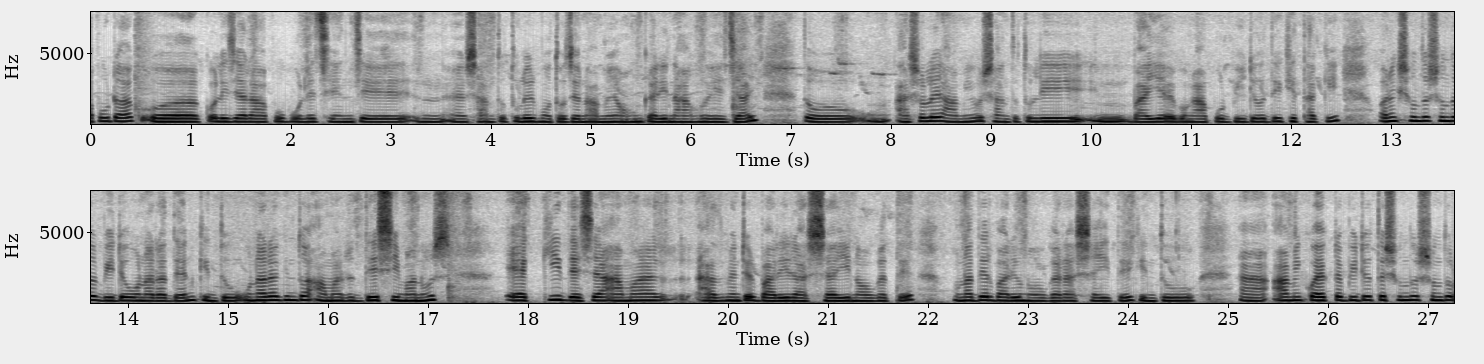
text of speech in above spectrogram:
আপুটা কলিজার আপু বলেছেন যে শান্ত তুলির মতো যেন আমি অহংকারী না হয়ে যাই। তো আসলে আমিও শান্ত তুলি উম, ভাইয়া এবং আপুর ভিডিও দেখে থাকি। অনেক সুন্দর সুন্দর ভিডিও ওনারা দেন কিন্তু ওনারা কিন্তু আমার দেশি মানুষ। একই দেশে আমার হাজব্যান্ডের বাড়ি রাজশাহী নওগাঁতে ওনাদের বাড়িও নওগাঁ রাজশাহীতে। কিন্তু আমি কয়েকটা ভিডিওতে সুন্দর সুন্দর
